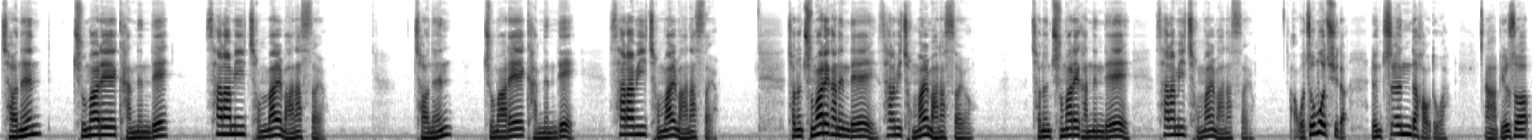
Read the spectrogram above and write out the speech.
저는주말에갔는데사람이정말많았어요。저는주말에갔는데사람이정말많았어요。저는주말에갔는데사람이정말많았어요。저는주말에갔는데사람이정말많았어요。啊，我周末去的。 人真的好多啊，啊，比如说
